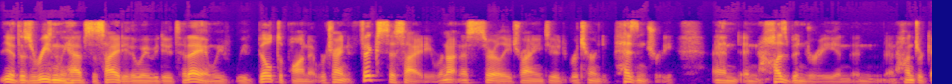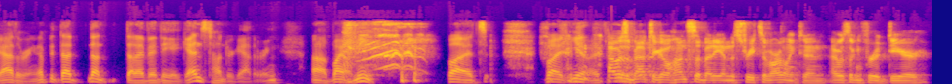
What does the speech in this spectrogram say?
you know, there's a reason we have society the way we do today, and we've we've built upon it. We're trying to fix society. We're not necessarily trying to return to peasantry and and husbandry and and, and hunter gathering. That, that not that I have anything against hunter gathering, uh, by all means. but but you know, I was about to go hunt somebody on the streets of Arlington. I was looking for a deer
